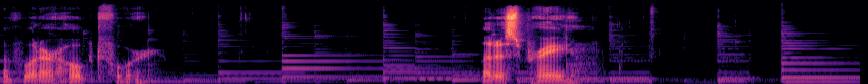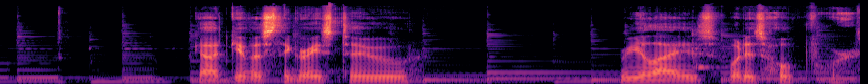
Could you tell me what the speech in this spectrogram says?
of what are hoped for. Let us pray. God, give us the grace to realize what is hoped for.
